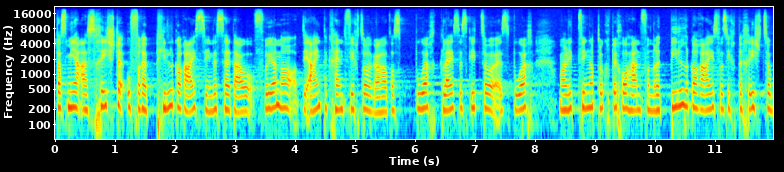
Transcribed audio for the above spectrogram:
dass wir als Christen auf einer Pilgerreise sind. Es hat auch früher noch, die einen kennt vielleicht sogar das Buch gelesen. Es gibt so ein Buch, mal in die Fingerdruck bekommen haben von einer Pilgerreise, wo sich der Christ so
